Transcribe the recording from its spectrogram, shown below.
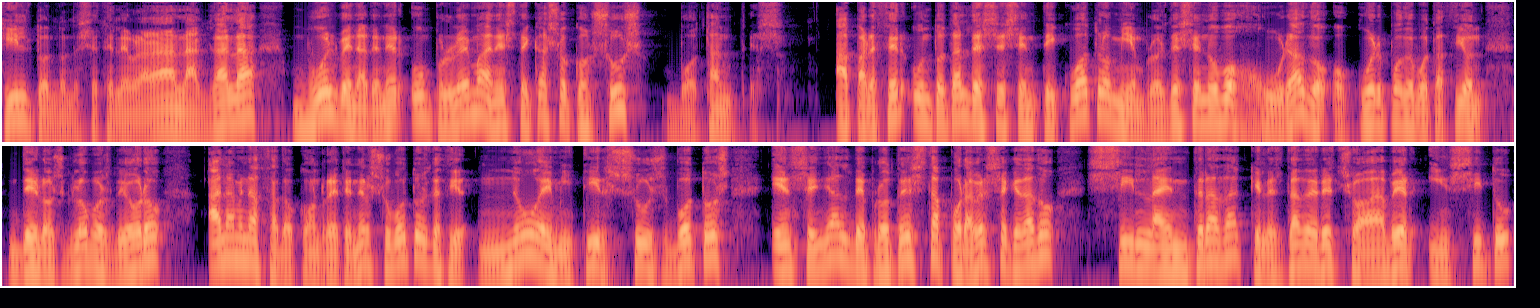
Hilton, donde se celebrará la gala, vuelven a tener un problema, en este caso con sus votantes. Aparecer un total de 64 miembros de ese nuevo jurado o cuerpo de votación de los Globos de Oro han amenazado con retener su voto, es decir, no emitir sus votos en señal de protesta por haberse quedado sin la entrada que les da derecho a ver in situ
